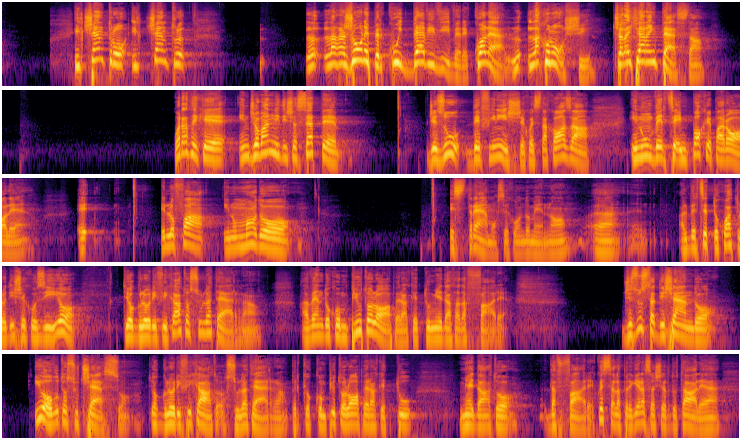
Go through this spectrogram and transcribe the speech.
Il centro, il centro, la ragione per cui devi vivere, qual è? La conosci? Ce l'hai chiara in testa? Guardate che in Giovanni 17 Gesù definisce questa cosa in un versetto, in poche parole, e, e lo fa in un modo estremo, secondo me, no? Eh, al versetto 4 dice così, io ti ho glorificato sulla terra, avendo compiuto l'opera che tu mi hai data da fare. Gesù sta dicendo, io ho avuto successo, ti ho glorificato sulla terra perché ho compiuto l'opera che tu mi hai dato da fare. Questa è la preghiera sacerdotale, eh?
